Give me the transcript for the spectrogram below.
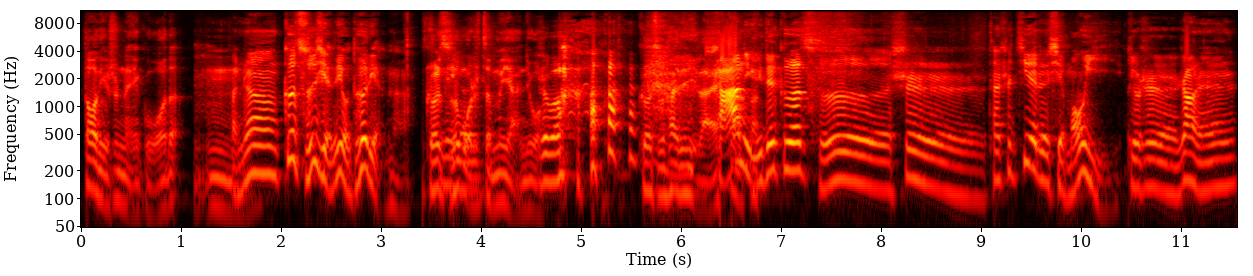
到底是哪国的。嗯，反正歌词写的有特点呢，歌词我是真没研究，是不？歌词还得你来。傻女的歌词是，她是借着写毛衣，就是让人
